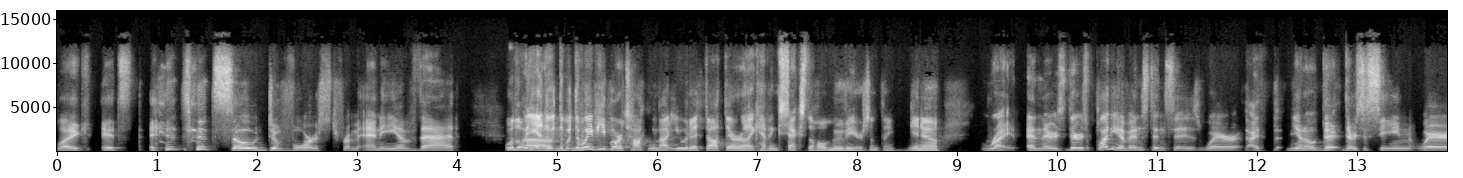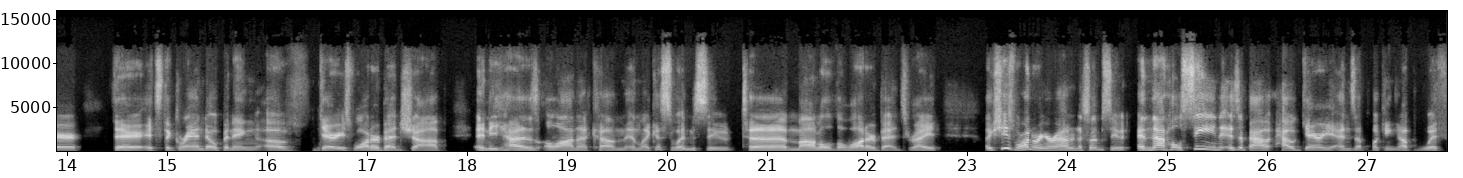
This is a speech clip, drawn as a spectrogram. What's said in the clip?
Like it's it's it's so divorced from any of that. Well, the, yeah, um, the, the, way people are talking about, it, you would have thought they were like having sex the whole movie or something, you know? Right. And there's there's plenty of instances where I you know there, there's a scene where there it's the grand opening of Gary's waterbed shop and he has Alana come in like a swimsuit to model the waterbeds, right? Like she's wandering around in a swimsuit, and that whole scene is about how Gary ends up hooking up with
